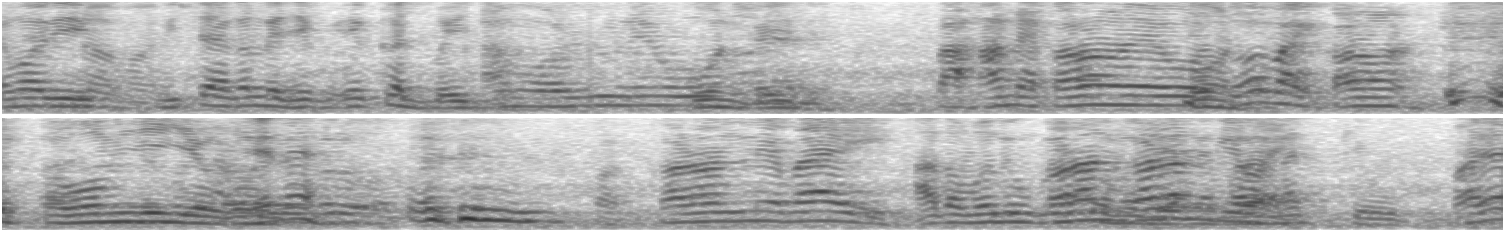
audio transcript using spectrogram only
એમાંથી વિચાર કરી લેજે એક જ બઈ છે કોણ કહી દે? સામે કરણ એવો હતો ભાઈ કરણ. સમજી ગયો છે ને? કરણ ને ભાઈ આ તો બધું કરણ કરણ કહેવાય. ભલે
